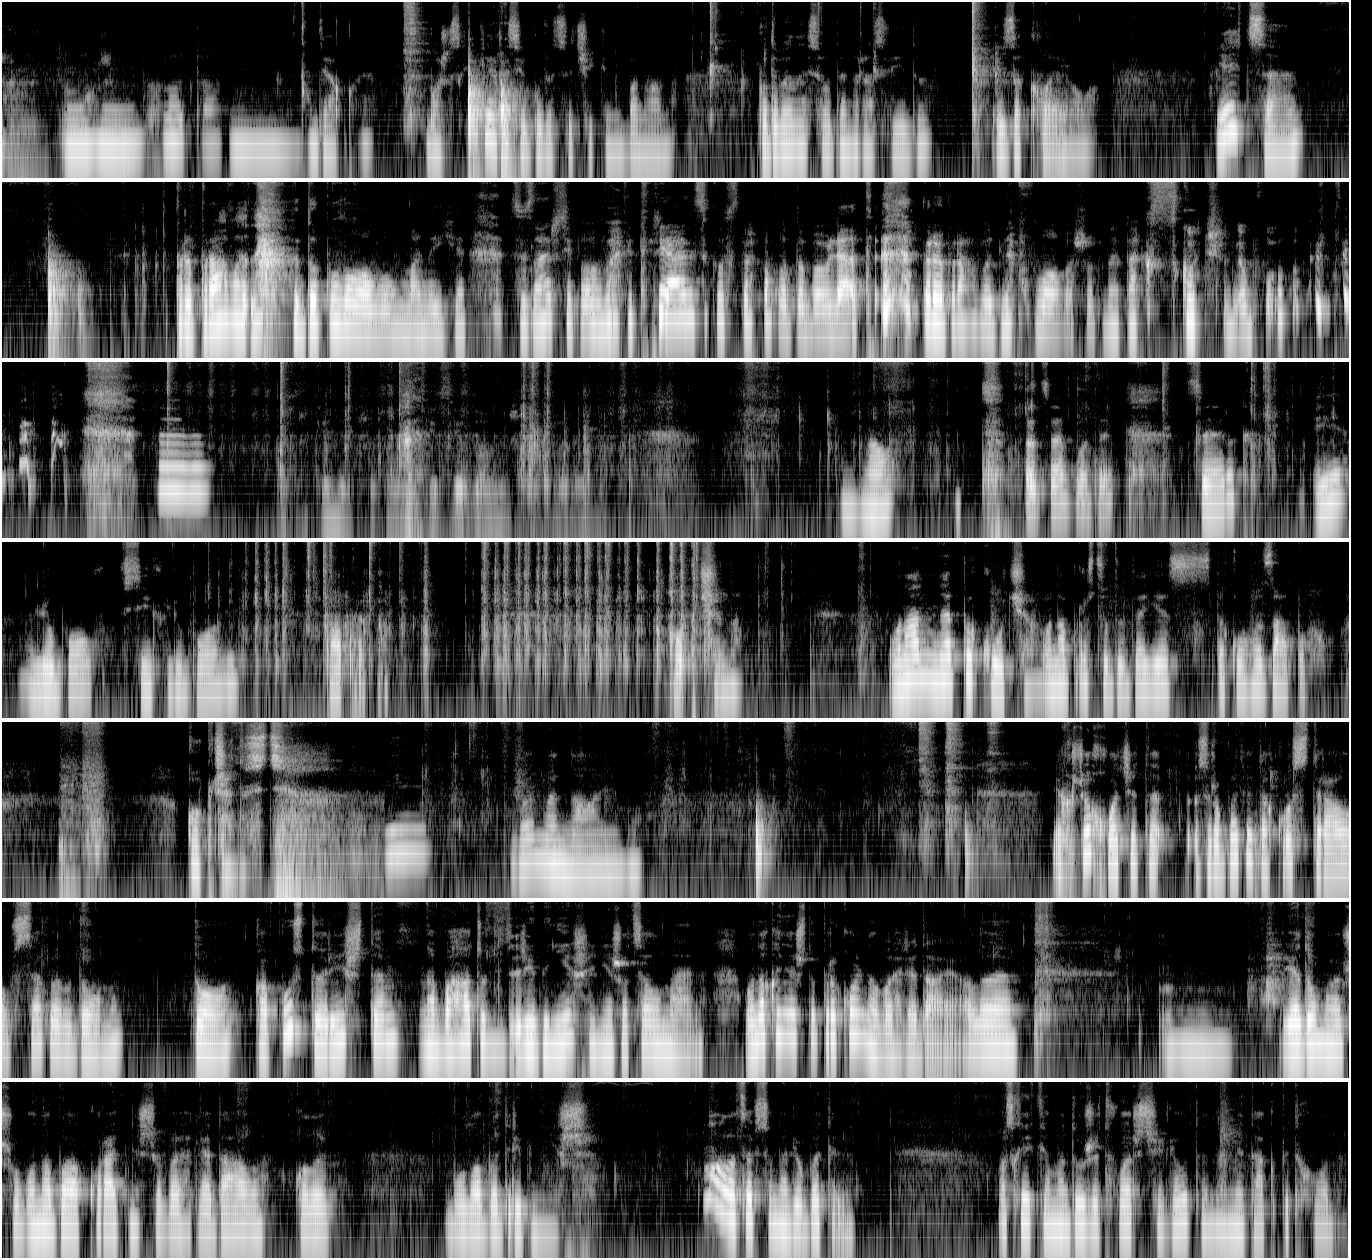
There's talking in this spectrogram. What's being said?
то може Угу, так. ну так. М, Дякую. Боже, скільки разів буде це чікен банан? Подивилася один раз відео і заклинула. Яйце. Приправа до плову в мене є. Це знаєш, типу, вегетаріанську страву додати. Приправу для плова, щоб не так скучно було. Ну, оце буде цирк і любов, всіх любові. Паприка. Копчена. Вона не пекуча, вона просто додає з такого запаху копченості. І виминаємо. Якщо хочете зробити таку страву в себе вдома, то капусту ріжте набагато дрібніше, ніж оце у мене. Воно, звісно, прикольно виглядає, але я думаю, що воно б акуратніше виглядало, коли було б дрібніше. Але це все на любителі. Оскільки ми дуже творчі люди, нам і так підходить.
